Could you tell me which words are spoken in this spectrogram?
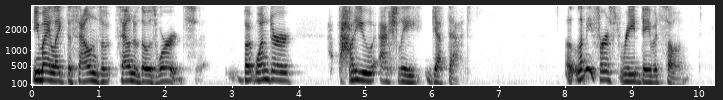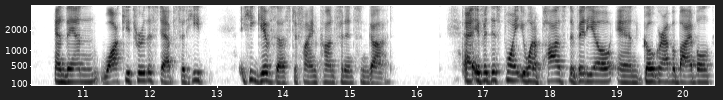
You might like the sounds of, sound of those words, but wonder how do you actually get that? Uh, let me first read David's song and then walk you through the steps that he, he gives us to find confidence in God. Uh, if at this point you want to pause the video and go grab a Bible,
